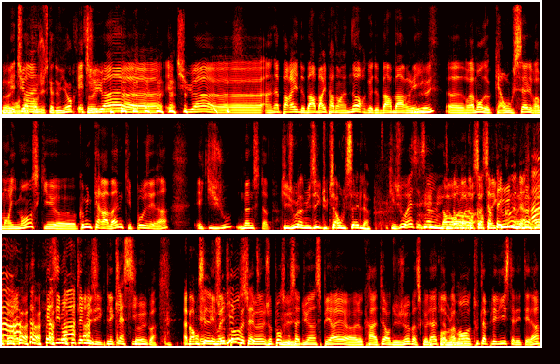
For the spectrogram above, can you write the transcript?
Ouais. Et on tu as un- jusqu'à New York Et tu as, euh, et tu as euh, un appareil de barbarie, pardon, un orgue de barbarie, Oui. euh, vraiment de carrousel, vraiment immense, qui est euh, comme une caravane qui est posée là et qui joue non-stop. Qui joue la musique du carrousel. Qui joue, ouais, c'est ça. Dans- dans- Tycoon. Tycoon. Ah, quasiment toutes les musiques, les classiques, Ouais. quoi. Ah bah on sait et je pense que je pense que ça a dû inspirer euh, le créateur du jeu parce que là, Probablement. vraiment toute la playlist, elle était là.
